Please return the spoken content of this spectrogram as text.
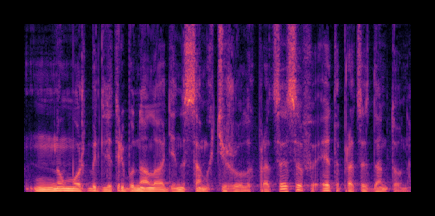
ну, может быть, для трибунала один из самых тяжелых процессов, это процесс Д'Антона?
